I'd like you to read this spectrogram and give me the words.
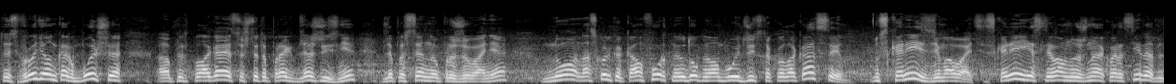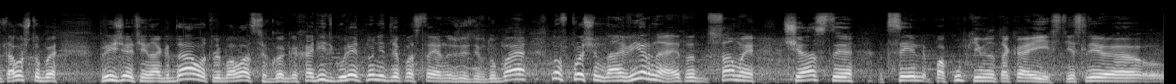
То есть вроде он как больше э, предполагается, что это проект для жизни, для постоянного проживания, но насколько комфортно и удобно вам будет жить в такой локации, ну, скорее зимовать. Скорее, если вам нужна квартира для того, чтобы приезжать иногда, вот любоваться, ходить, гулять, но не для постоянной жизни в Дубае. Ну, впрочем, наверное, это самая частая цель покупки именно такая есть. Если э,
